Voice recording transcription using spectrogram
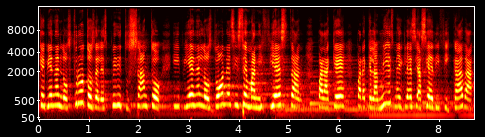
que vienen los frutos del Espíritu Santo y vienen los dones y se manifiestan. ¿Para qué? Para que la misma iglesia sea edificada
